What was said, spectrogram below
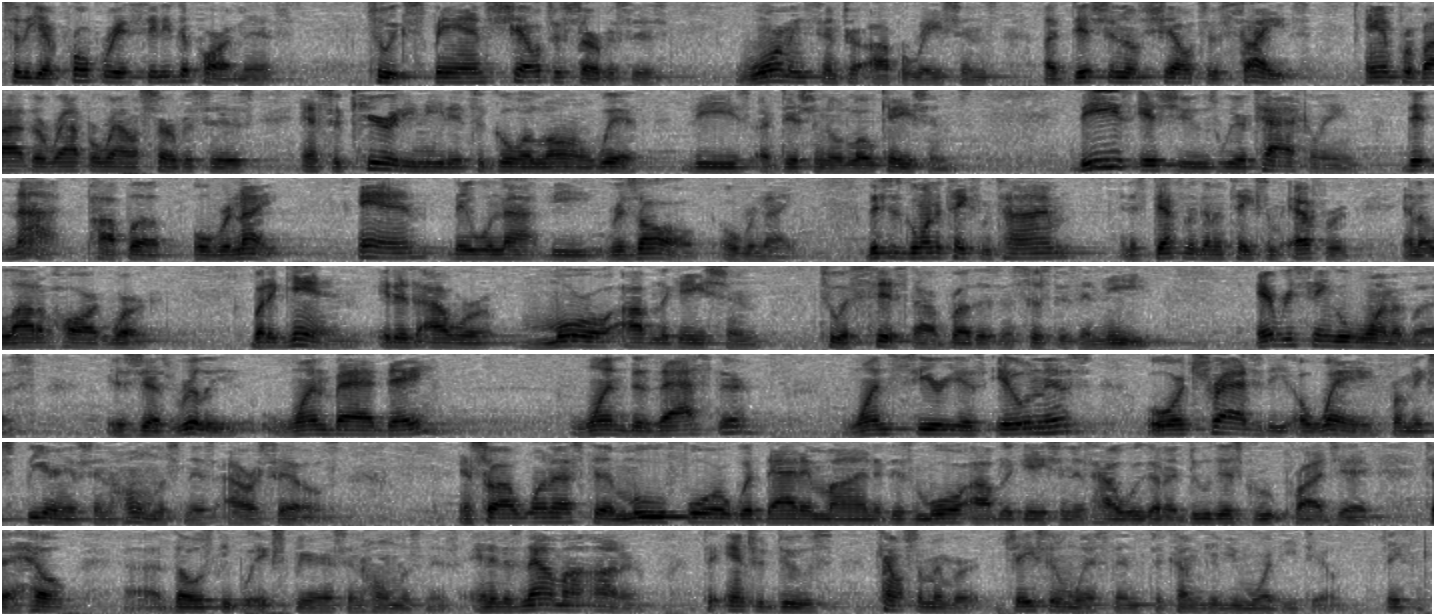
to the appropriate city departments to expand shelter services, warming center operations, additional shelter sites, and provide the wraparound services and security needed to go along with these additional locations. These issues we are tackling did not pop up overnight and they will not be resolved overnight. This is going to take some time, and it's definitely going to take some effort and a lot of hard work. But again, it is our moral obligation to assist our brothers and sisters in need. Every single one of us is just really one bad day, one disaster, one serious illness, or tragedy away from experiencing homelessness ourselves. And so I want us to move forward with that in mind that this moral obligation is how we're going to do this group project to help uh, those people experiencing homelessness. And it is now my honor to introduce Councilmember Jason Winston to come give you more detail. Jason?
